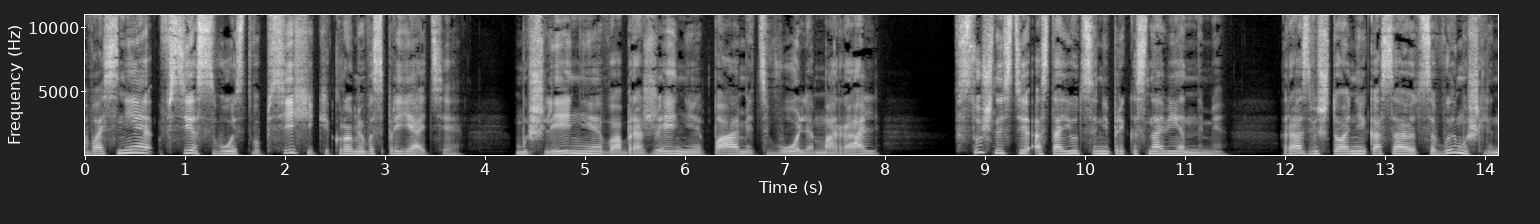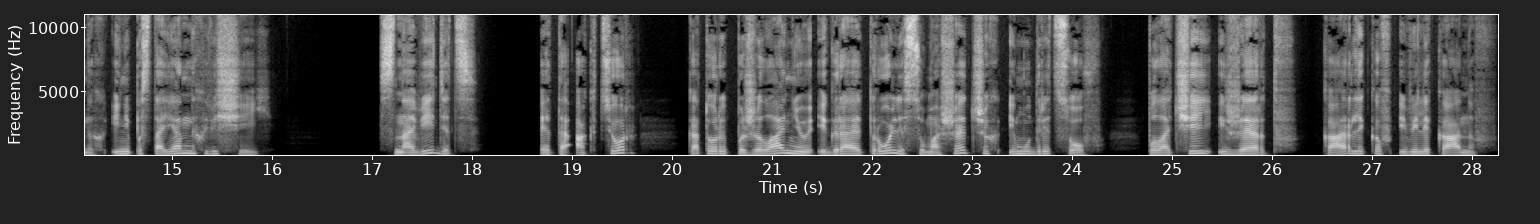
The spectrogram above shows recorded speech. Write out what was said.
Во сне все свойства психики, кроме восприятия, мышление, воображение, память, воля, мораль, в сущности остаются неприкосновенными, разве что они касаются вымышленных и непостоянных вещей. Сновидец — это актер, который по желанию играет роли сумасшедших и мудрецов, палачей и жертв, карликов и великанов,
